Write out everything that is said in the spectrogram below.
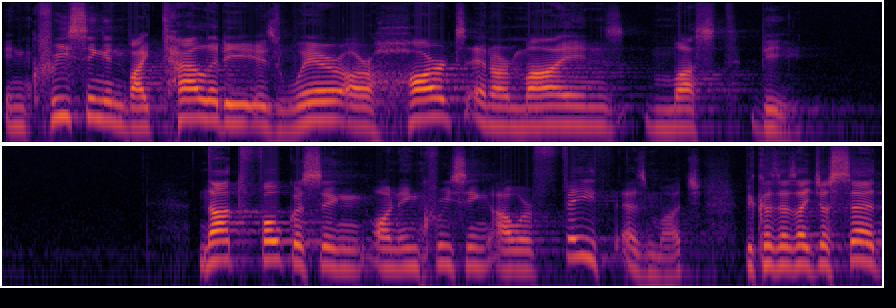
Increasing in vitality is where our hearts and our minds must be not focusing on increasing our faith as much, because as I just said,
